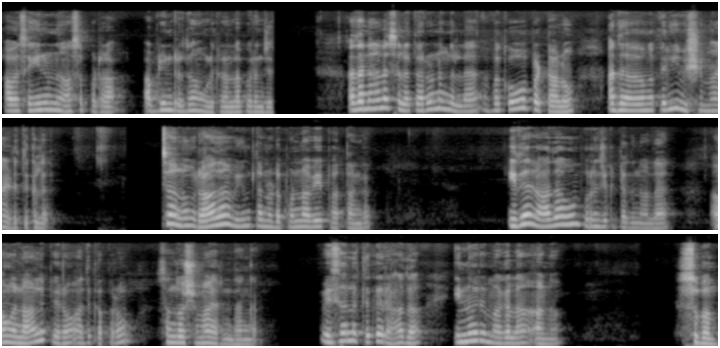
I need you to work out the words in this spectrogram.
அவள் செய்யணும்னு ஆசைப்படுறா அப்படின்றதும் அவங்களுக்கு நல்லா புரிஞ்சுது. அதனால் சில தருணங்களில் அவள் கோவப்பட்டாலும் அதை அவங்க பெரிய விஷயமா எடுத்துக்கல. விசாலும் ராதாவையும் தன்னோட பொண்ணாவே பார்த்தாங்க. இதை ராதாவும் புரிஞ்சுக்கிட்டதுனால அவங்க நாலு பேரும் அதுக்கப்புறம் சந்தோஷமாக இருந்தாங்க. விசாலத்துக்கு ராதா இன்னொரு மகளாக ஆனா சுபம்.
